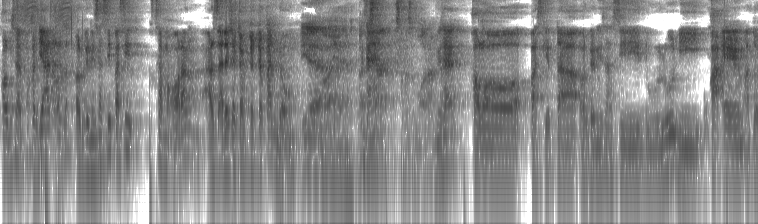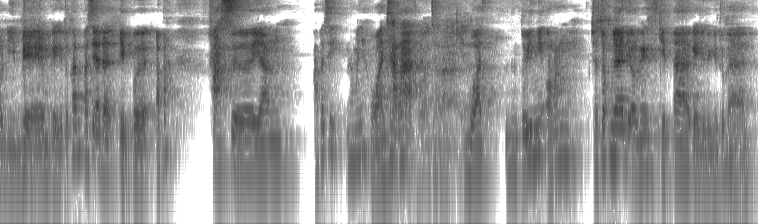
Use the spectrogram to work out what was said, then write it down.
kalau misalnya pekerjaan or- organisasi pasti sama orang harus ada cocok-cocokan dong. Iya. Oh, iya. Nggak bisa sama semua orang. Misalnya kalau pas kita organisasi dulu di UKM atau di BEM kayak gitu kan pasti ada tipe apa fase yang apa sih namanya wawancara Wawancara. Ya. buat nentuin nih orang cocok nggak di organisasi kita kayak gitu-gitu kan.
